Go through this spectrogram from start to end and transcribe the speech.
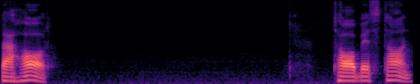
Bahar. تابستان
